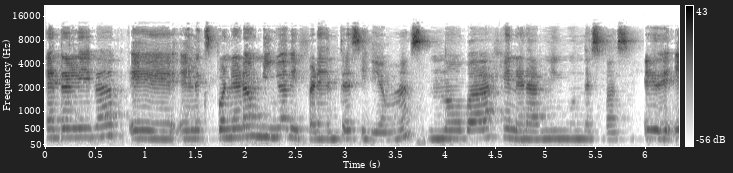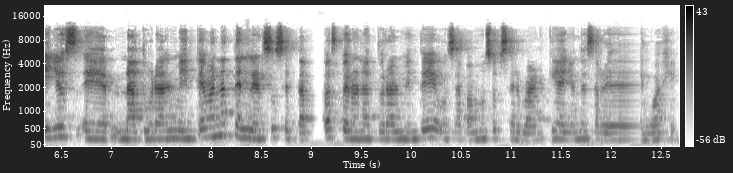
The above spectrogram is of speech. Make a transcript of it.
En realidad, eh, el exponer a un niño a diferentes idiomas no va a generar ningún desfase. Eh, ellos eh, naturalmente van a tener sus etapas, pero naturalmente, o sea, vamos a observar que hay un desarrollo de lenguaje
